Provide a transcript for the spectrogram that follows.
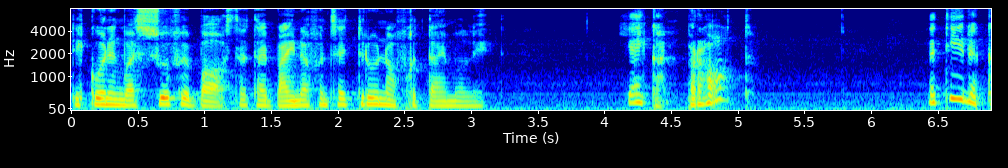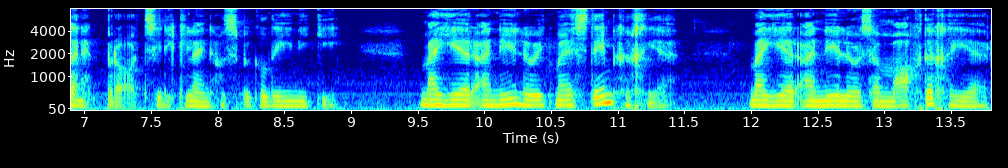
Die koning was so verbaas dat hy byna van sy troon afgetuimel het. "Jy kan praat?" Natuurlik kan ek praat, sê die klein gespikkelde enetjie. My heer Anelo het my 'n stem gegee. My heer Anelo is 'n magtige heer,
